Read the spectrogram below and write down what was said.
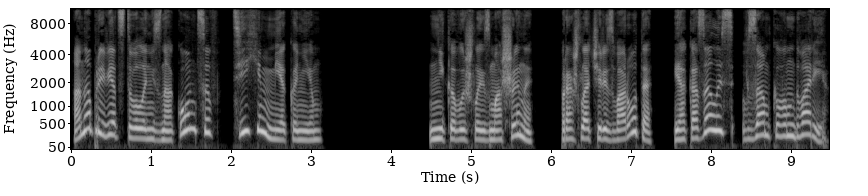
Она приветствовала незнакомцев тихим меканьем. Ника вышла из машины, прошла через ворота и оказалась в замковом дворе.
